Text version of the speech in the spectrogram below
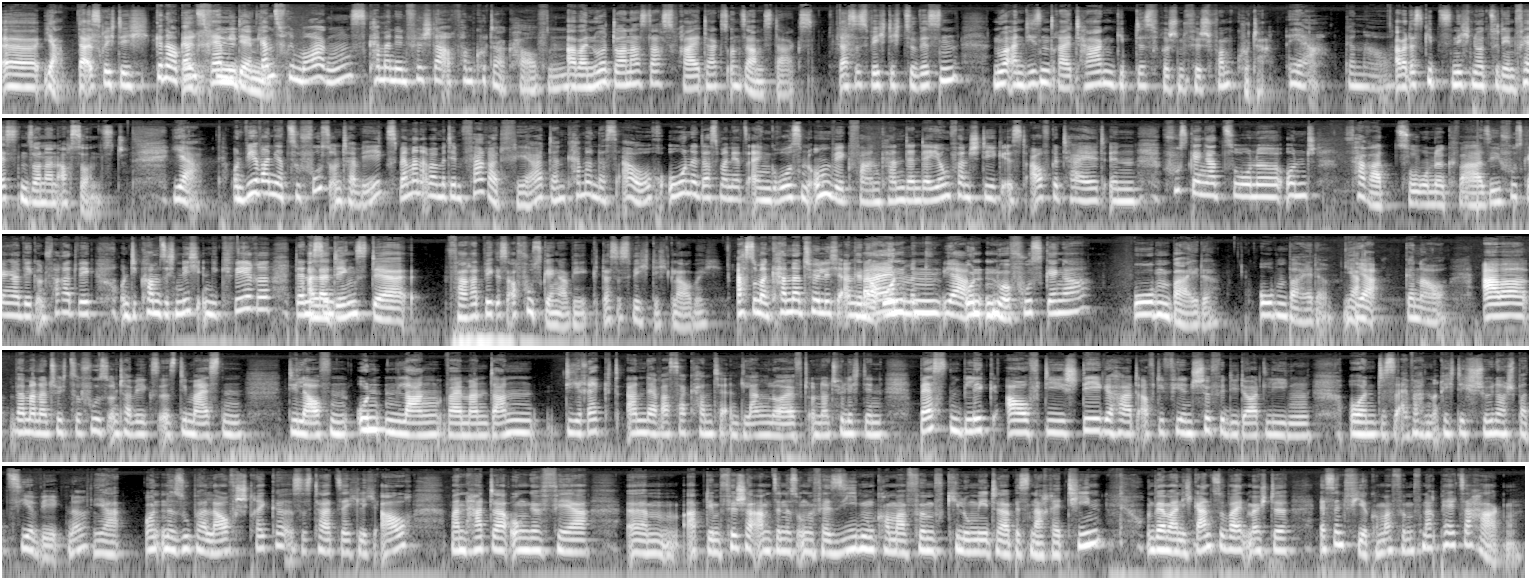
Äh, ja, da ist richtig genau, ganz, äh, früh, ganz früh morgens kann man den Fisch da auch vom Kutter kaufen. Aber nur donnerstags, freitags und samstags. Das ist wichtig zu wissen. Nur an diesen drei Tagen gibt es frischen Fisch vom Kutter. Ja, genau. Aber das gibt es nicht nur zu den Festen, sondern auch sonst. Ja, und wir waren ja zu Fuß unterwegs. Wenn man aber mit dem Fahrrad fährt, dann kann man das auch, ohne dass man jetzt einen großen Umweg fahren kann, denn der Jungfernstieg ist aufgeteilt in Fußgängerzone und Fahrradzone quasi, Fußgängerweg und Fahrradweg und die kommen sich nicht in die Quere, denn Allerdings, der Fahrradweg ist auch Fußgängerweg. Das ist wichtig, glaube ich. ach so, man kann natürlich an Genau, beiden unten, mit, ja, unten nur Fußgänger, oben beide. Oben beide. Ja. Ja. genau. Aber wenn man natürlich zu Fuß unterwegs ist, die meisten, die laufen unten lang, weil man dann direkt an der Wasserkante entlang läuft und natürlich den besten Blick auf die Stege hat, auf die vielen Schiffe, die dort liegen. Und es ist einfach ein richtig schöner Spazierweg, ne? Ja, und eine super Laufstrecke ist es tatsächlich auch. Man hat da ungefähr, ähm, ab dem Fischeramt sind es ungefähr 7,5 Kilometer bis nach Rettin. Und wenn man nicht ganz so weit möchte, es sind 4,5 nach Pelzerhaken.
